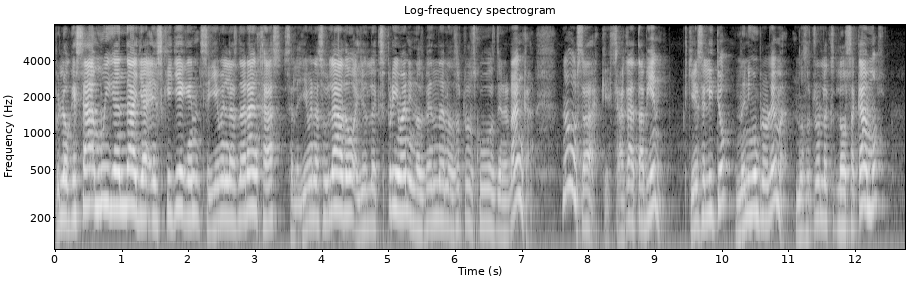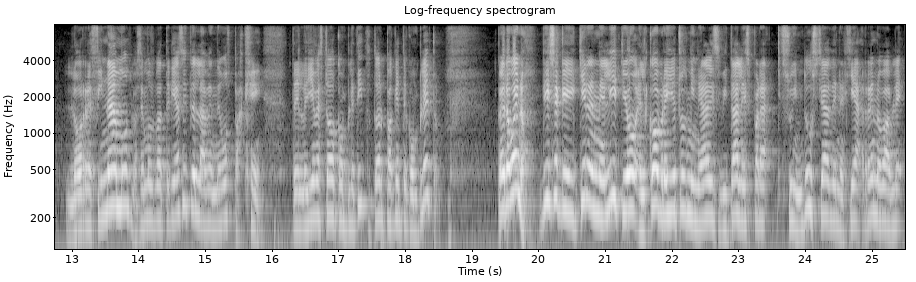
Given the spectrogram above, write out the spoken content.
Pero lo que está muy gandalla es que lleguen, se lleven las naranjas, se las lleven a su lado, ellos lo expriman y nos vendan a nosotros los jugos de naranja. No, o sea, que se haga, está bien. ¿Quieres el litio? No hay ningún problema. Nosotros lo, lo sacamos, lo refinamos, lo hacemos baterías y te la vendemos para que te lo lleves todo completito, todo el paquete completo. Pero bueno, dice que quieren el litio, el cobre y otros minerales vitales para su industria de energía renovable.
